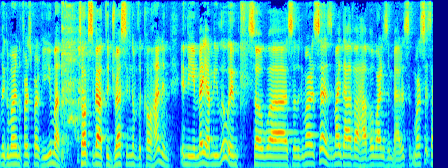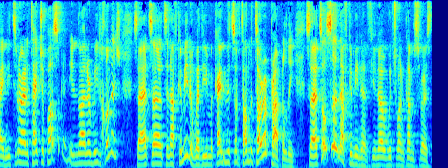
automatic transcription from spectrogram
The Gemara in the first part of Yuma talks about the dressing of the Kohanim in the Yemei Hamiluim. So, uh, so the Gemara says, "My dava hava." Why does it matter? So the Gemara says, "I need to know how to teach a pasuk. I need to know how to read Chumash." So that's uh, it's enough kamina whether you makayim mitzvah of Talmud Torah properly. So that's also enough kamina if you know which one comes first.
